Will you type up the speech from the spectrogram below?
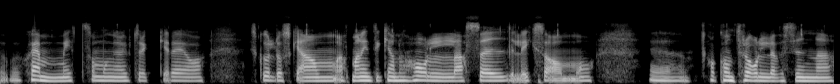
eh, skämmigt som många uttrycker det och skuld och skam, att man inte kan hålla sig liksom och eh, ha kontroll över sina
